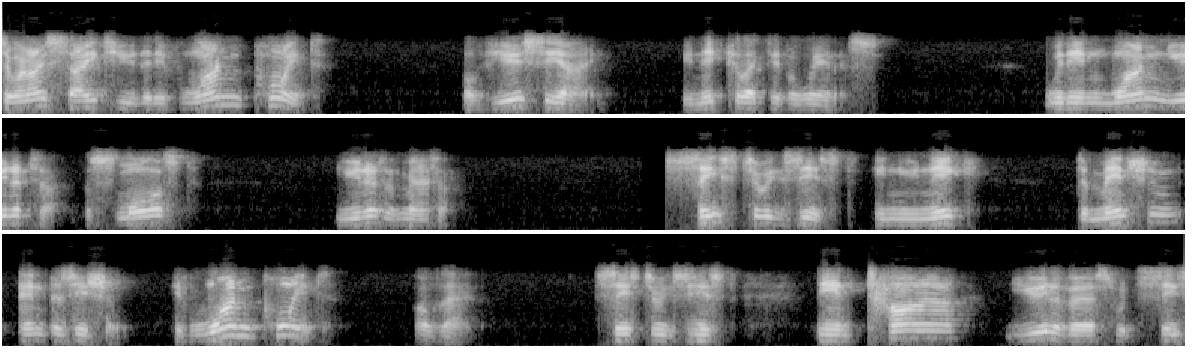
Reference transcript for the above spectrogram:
So when I say to you that if one point of UCA, unique collective awareness, within one uniter, the smallest unit of matter, cease to exist in unique dimension and position, if one point of that ceased to exist, the entire universe would cease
